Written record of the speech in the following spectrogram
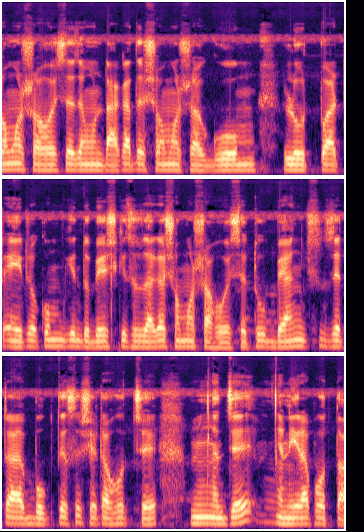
সমস্যা হয়েছে, যেমন ডাকাতের সমস্যা, গুম, লুটপাট, এইরকম কিন্তু বেশ কিছু জায়গায় সমস্যা হয়েছে। তো ব্যাংক যেটা ভুগতেছে সেটা হচ্ছে যে নিরাপত্তা।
